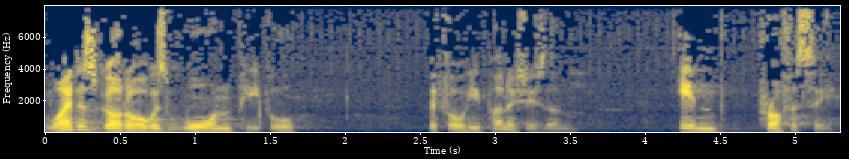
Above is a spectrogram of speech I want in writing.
Why does God always warn people before he punishes them? In prophecy.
